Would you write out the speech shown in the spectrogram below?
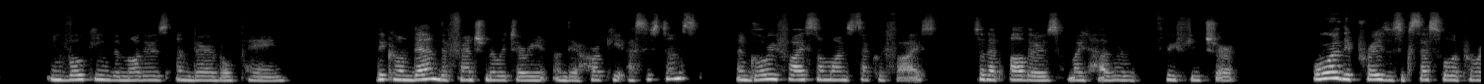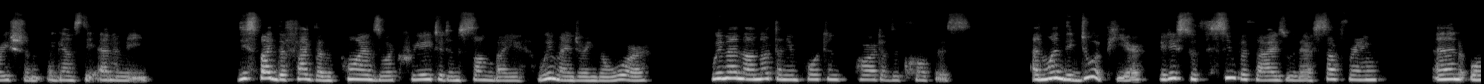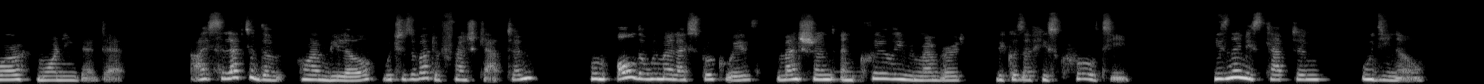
invoking the mother's unbearable pain. They condemn the French military and their Harki assistants and glorify someone's sacrifice so that others might have a free future. Or they praise a successful operation against the enemy. Despite the fact that the poems were created and sung by women during the war, women are not an important part of the corpus. And when they do appear, it is to sympathize with their suffering and or mourning their death. I selected the poem below, which is about a French captain whom all the women I spoke with mentioned and clearly remembered because of his cruelty. His name is Captain Oudinot,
